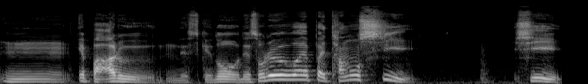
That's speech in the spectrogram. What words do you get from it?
うーん、やっぱあるんですけど、で、それはやっぱり楽しいし、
